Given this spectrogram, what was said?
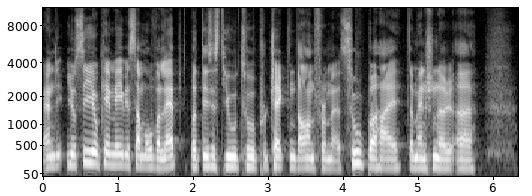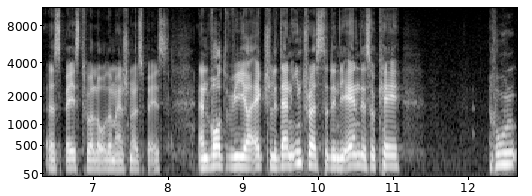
And you see, okay, maybe some overlapped, but this is due to projecting down from a super high dimensional uh, uh space to a low dimensional space. And what we are actually then interested in the end is, okay, who,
